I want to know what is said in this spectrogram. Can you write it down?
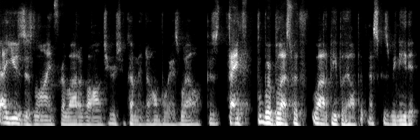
I use this line for a lot of volunteers who come into Homeboy as well, because thank we're blessed with a lot of people helping us because we need it.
